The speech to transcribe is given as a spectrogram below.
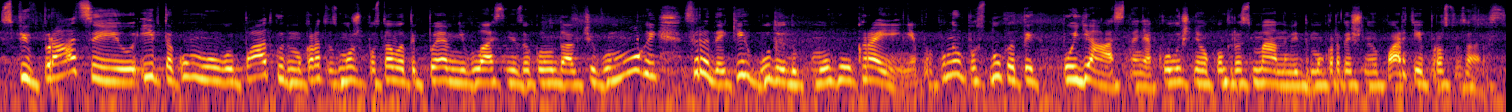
співпрацею, і в такому випадку демократи зможуть поставити певні власні законодавчі вимоги, серед яких буде допомога Україні. Пропоную послухати пояснення колишнього конгресмена від демократичної партії просто зараз.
